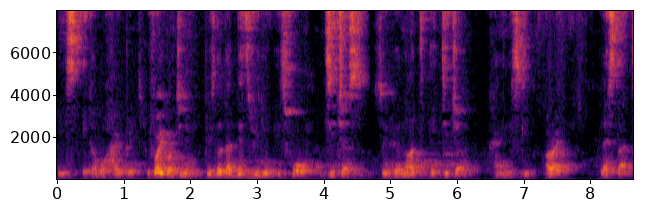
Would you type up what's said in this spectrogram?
is a carbohydrate. Before we continue, please note that this video is for teachers. So if you're not a teacher, kindly skip. Alright, let's start.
